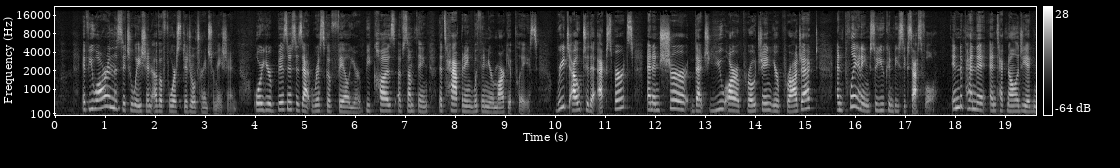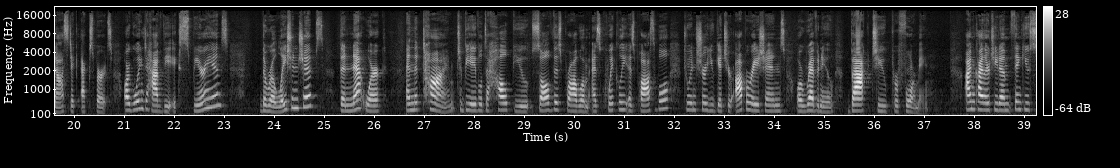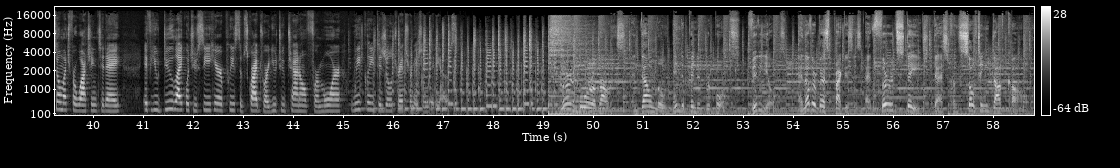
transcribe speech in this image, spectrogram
If you are in the situation of a forced digital transformation, or your business is at risk of failure because of something that's happening within your marketplace, reach out to the experts and ensure that you are approaching your project and planning so you can be successful independent and technology agnostic experts are going to have the experience, the relationships, the network, and the time to be able to help you solve this problem as quickly as possible to ensure you get your operations or revenue back to performing. I'm Kyler Cheatham. Thank you so much for watching today. If you do like what you see here, please subscribe to our YouTube channel for more weekly digital transformation videos. Learn more about us and download independent reports, videos, and other best practices at thirdstage-consulting.com.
